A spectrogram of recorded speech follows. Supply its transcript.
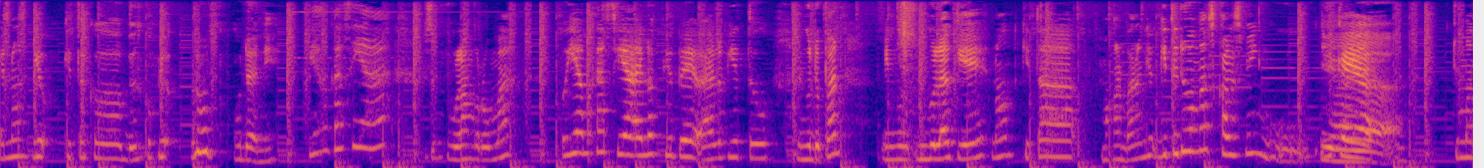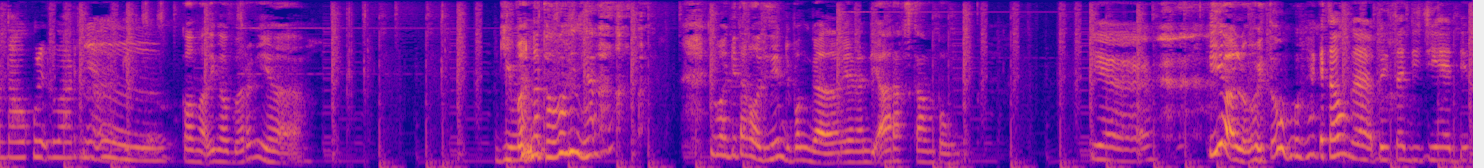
eh, non yuk kita ke bioskop yuk. Lu- udah nih? Ya makasih ya. Terus pulang ke rumah oh iya makasih ya. I love you babe. I love you too. Minggu depan minggu minggu lagi non kita makan bareng yuk. Gitu doang kan sekali seminggu. Jadi Iya, kayak iya. cuman tahu kulit luarnya Mm, gitu. kalau nggak tinggal bareng ya gimana tahunya? Cuma kita kalau di sini dipenggal ya kan diarak sekampung. Iya. iya loh itu. Eh tahu nggak berita DJ Edit?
